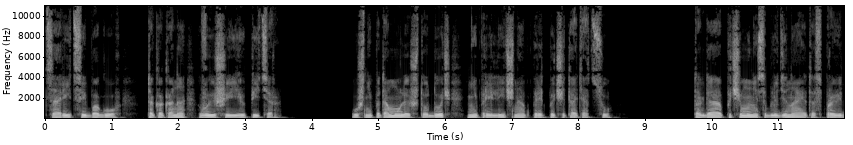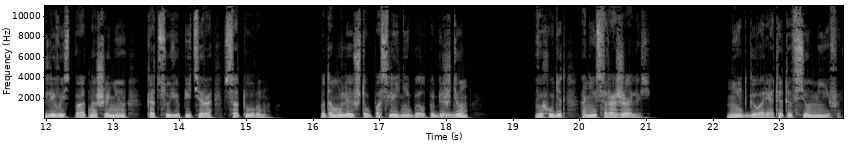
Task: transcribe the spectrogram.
царицей богов, так как она выше Юпитера? Уж не потому ли, что дочь неприлично предпочитать отцу? Тогда почему не соблюдена эта справедливость по отношению к отцу Юпитера Сатурну? Потому ли, что последний был побежден? Выходит, они сражались. Нет, говорят, это все мифы.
